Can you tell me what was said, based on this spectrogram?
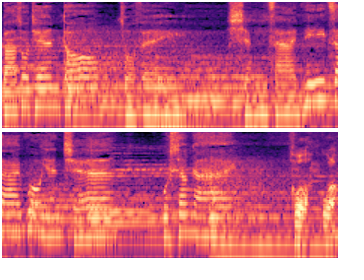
把昨天都作废，现在你在我眼前，我想爱。过了，过了，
